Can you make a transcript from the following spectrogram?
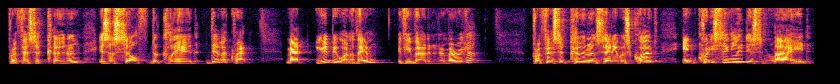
Professor Koonin is a self declared Democrat. Matt, you'd be one of them if you voted in America. Professor Koonin said he was, quote, increasingly dismayed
